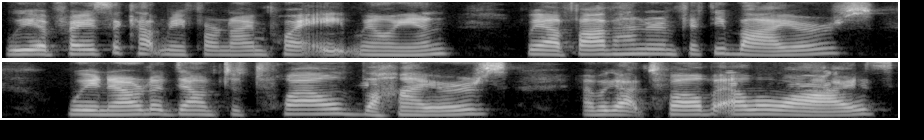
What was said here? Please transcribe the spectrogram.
We appraised the company for 9.8 million. We have 550 buyers. We narrowed it down to 12 buyers and we got 12 LOIs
